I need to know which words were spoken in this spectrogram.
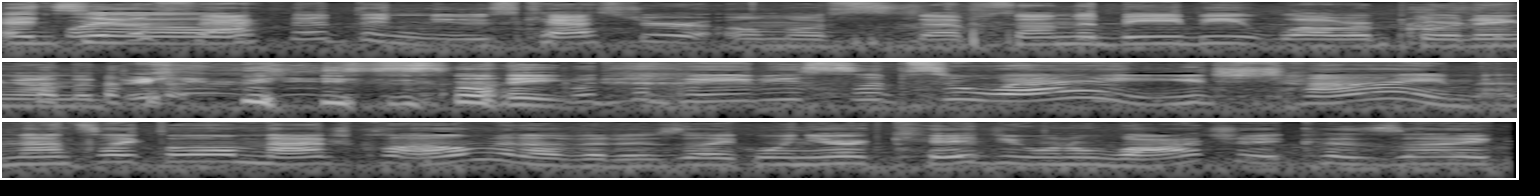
And Or so the fact that the newscaster almost steps on the baby while reporting on the babies, like But the baby slips away each time, and that's like the little magical element of it. Is like when you're a kid, you want to watch it because like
